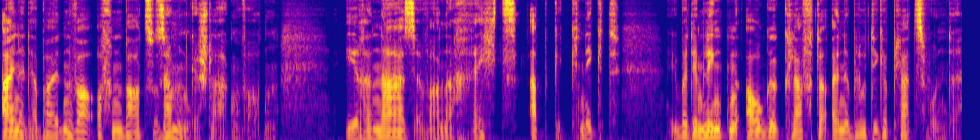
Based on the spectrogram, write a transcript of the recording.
Eine der beiden war offenbar zusammengeschlagen worden. Ihre Nase war nach rechts abgeknickt, über dem linken Auge klaffte eine blutige Platzwunde.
